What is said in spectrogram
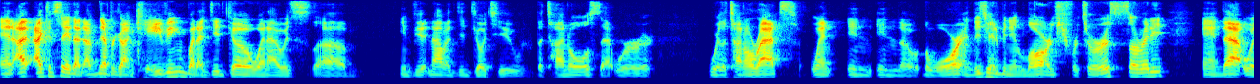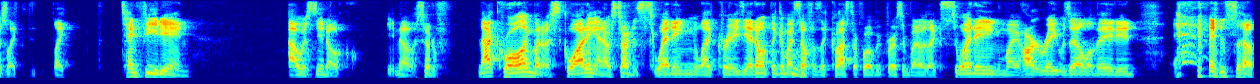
And I, I could say that I've never gone caving, but I did go when I was um, in Vietnam, I did go to the tunnels that were where the tunnel rats went in in the, the war, and these had been enlarged for tourists already, and that was like like ten feet in. I was you know you know sort of not crawling, but I was squatting and I started sweating like crazy. I don't think of hmm. myself as a claustrophobic person, but I was like sweating. My heart rate was elevated, and so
